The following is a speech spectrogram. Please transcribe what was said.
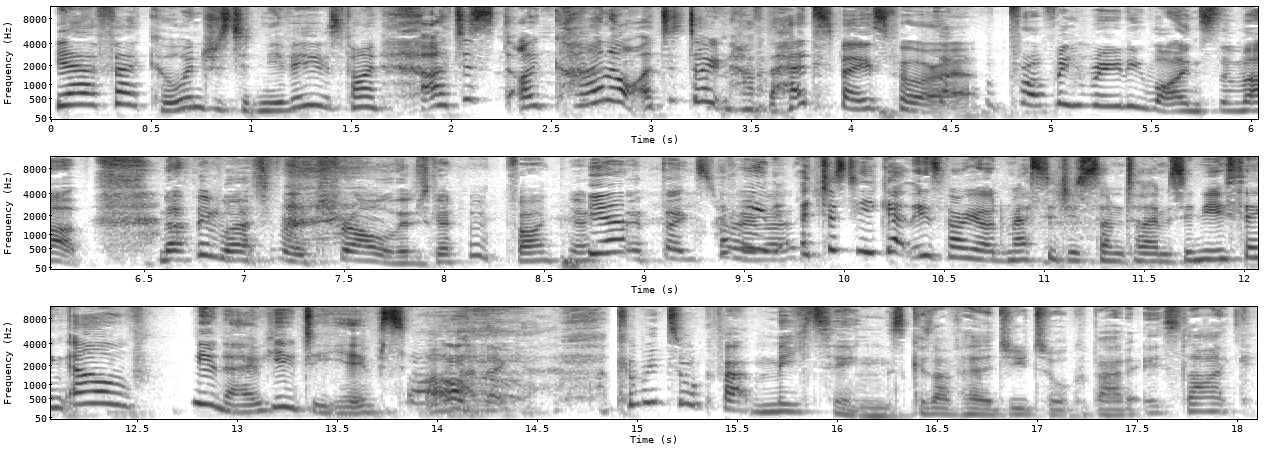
yeah, fair, cool, interested in your views, fine. I just, I cannot, I just don't have the headspace for it. Probably really winds them up. Nothing worse for a troll than just go, "Hmm, fine, yeah, Yeah, thanks I very much. just you get these very odd messages sometimes, and you think, oh, you know, you do you. It's fine, I don't care. Can we talk about meetings? Because I've heard you talk about it. It's like,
